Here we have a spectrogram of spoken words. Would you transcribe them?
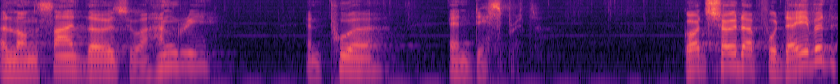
alongside those who are hungry and poor and desperate. God showed up for David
